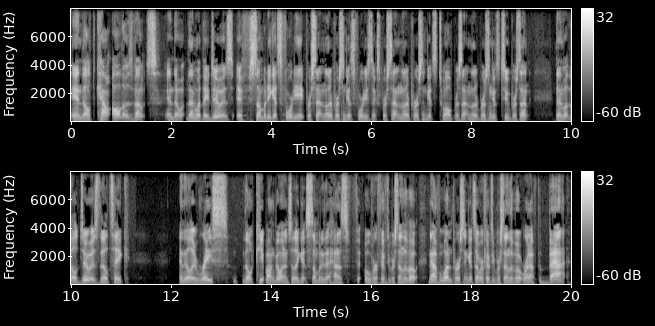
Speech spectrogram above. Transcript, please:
and they'll count all those votes. And then what they do is if somebody gets 48%, another person gets 46%, another person gets 12%, another person gets 2%, then what they'll do is they'll take and they'll erase, they'll keep on going until they get somebody that has f- over 50% of the vote. Now, if one person gets over 50% of the vote right off the bat,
